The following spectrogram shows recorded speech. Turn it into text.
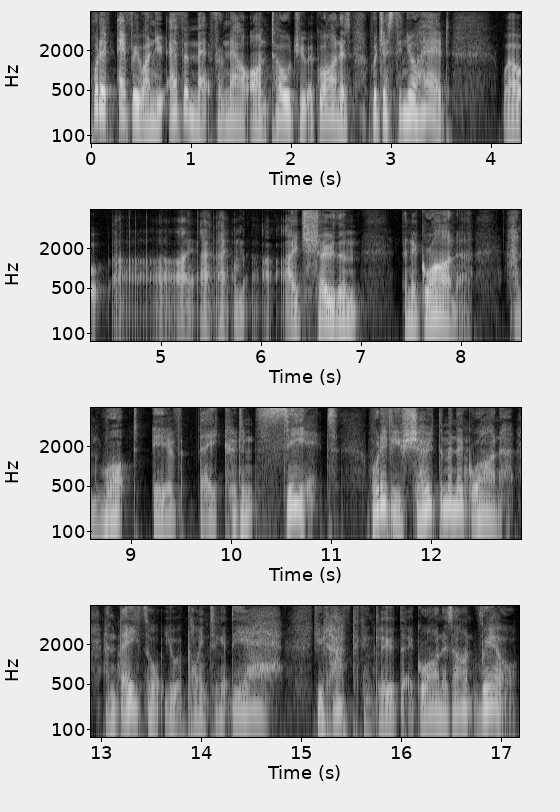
What if everyone you ever met from now on told you iguanas were just in your head? Well, uh, I, I, I, I'd show them an iguana. And what if they couldn't see it? What if you showed them an iguana and they thought you were pointing at the air? You'd have to conclude that iguanas aren't real.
